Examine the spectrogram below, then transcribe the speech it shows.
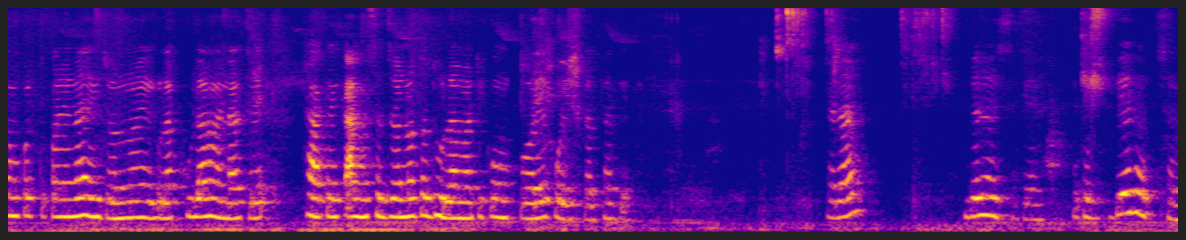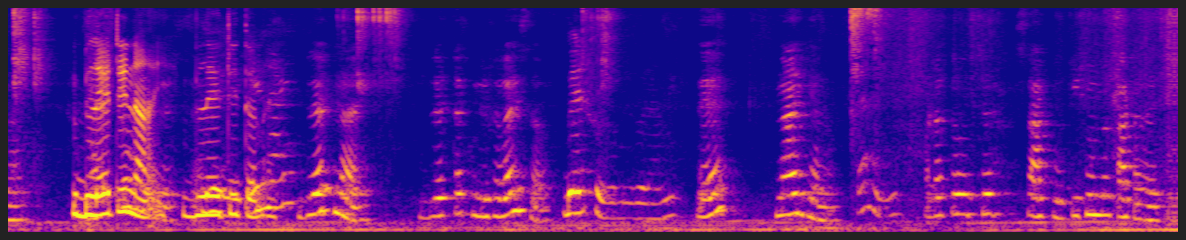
কাম করতে পারি না এই জন্য এগুলা খোলা হয় না যে থাকে কাগজের জন্য তো ধুলা মাটি কম পরে পরিষ্কার থাকে। এরা বের হয়েছে কে? এটা বের হচ্ছে না। ব্লেডই নাই ব্লেডই তো নাই। ব্লেড নাই। ব্লেডটা খুলে ফেলাইছ? বের করে আমি। তে? নাই কেন? ওটা তো হচ্ছে চাকু কি সুন্দর কাটা হয়েছে।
